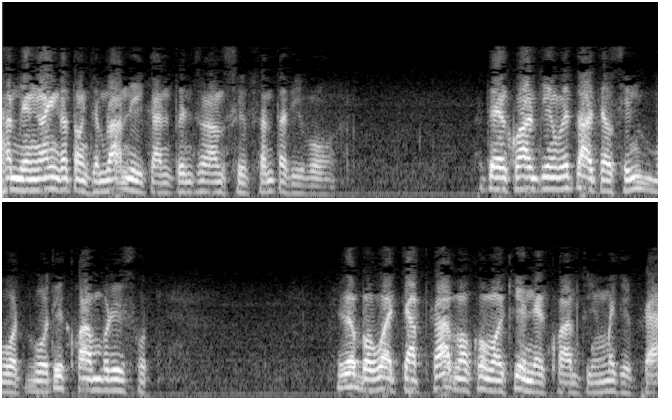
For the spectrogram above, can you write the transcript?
ทำอย่างนั้นก็ต้องชำระหนี้กันเป็นการสืบสันตติวงศ์แต่ความจริงพระเจ้าจาสินบวชบวชที่ความบริสุทธิ์ที่ก็บอกว่าจับพระมาเข้ามาเคี่ยนในความจริงไม่ใช่พระ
